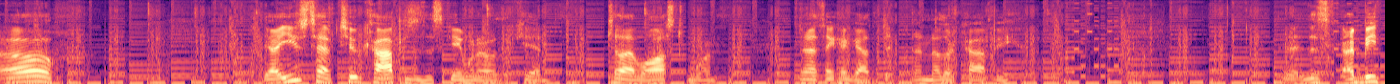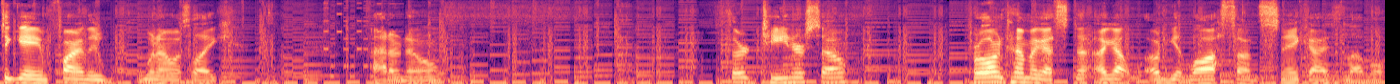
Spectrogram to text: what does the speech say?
Oh. Yeah, I used to have two copies of this game when I was a kid. Until I lost one. Then I think I got another copy. This I beat the game finally when I was like, I don't know, 13 or so. For a long time, I got I got I would get lost on Snake Eyes level,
